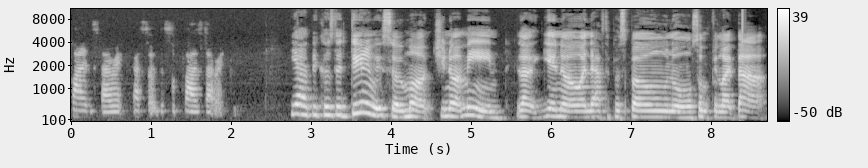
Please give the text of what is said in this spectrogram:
clients direct, uh, sorry, the suppliers directly. Yeah, because they're dealing with so much, you know what I mean? Like, you know, and they have to postpone or something like that.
